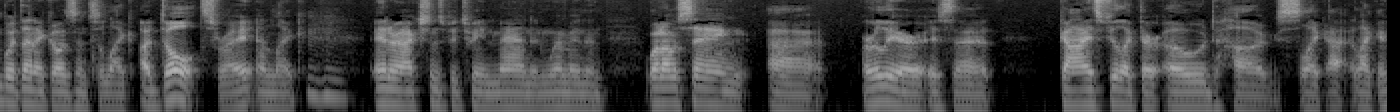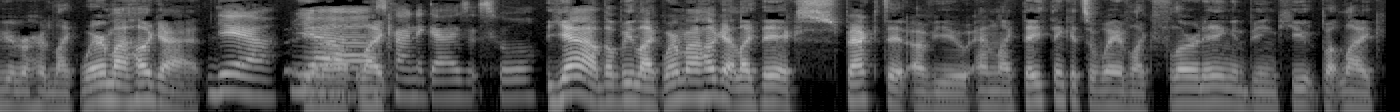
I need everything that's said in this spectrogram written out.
but then it goes into like adults, right, and like Mm-hmm. interactions between men and women. And what I was saying uh, earlier is that guys feel like they're owed hugs. Like, I, like have you ever heard like, "Where my hug at?" Yeah. You Yeah. know, Those like kind of guys at school. yeah, they'll be like, "Where my hug at?" Like they expect it of you, and like they think it's a way of like flirting and being cute. But like,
